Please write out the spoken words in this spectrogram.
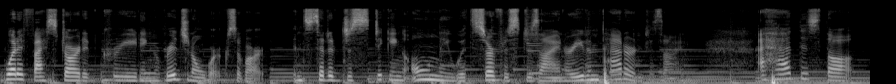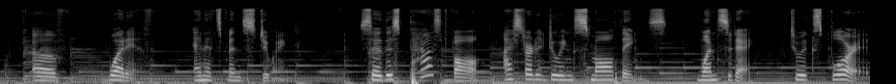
what if I started creating original works of art instead of just sticking only with surface design or even pattern design. I had this thought of what if, and it's been stewing. So this past fall, I started doing small things once a day to explore it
